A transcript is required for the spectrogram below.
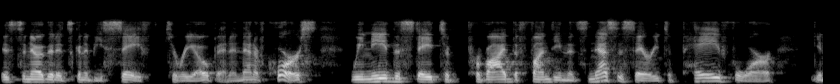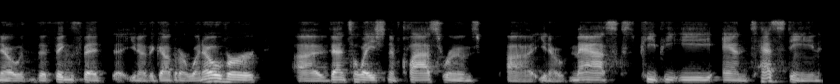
is to know that it's going to be safe to reopen, and then of course we need the state to provide the funding that's necessary to pay for you know the things that you know the governor went over uh, ventilation of classrooms uh, you know, masks, PPE, and testing.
